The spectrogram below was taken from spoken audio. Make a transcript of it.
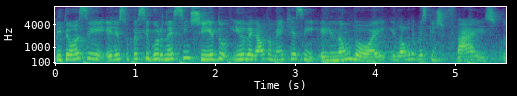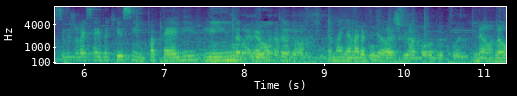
Então, assim, ele é super seguro nesse sentido e o legal também é que, assim, ele não dói e logo depois que a gente faz, você já vai sair daqui, assim, com a pele linda, pronta. Maravilhosa. Vai malhar maravilhosa. Vou ficar depois. Não, não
